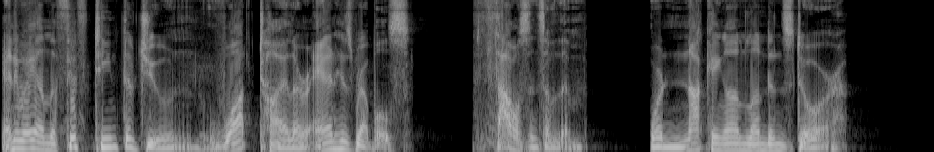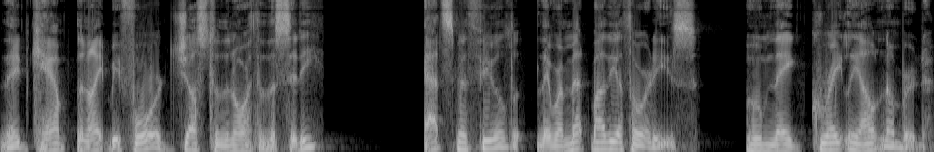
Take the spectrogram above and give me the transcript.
Anyway, on the 15th of June, Wat Tyler and his rebels, thousands of them, were knocking on London's door. They'd camped the night before just to the north of the city. At Smithfield, they were met by the authorities, whom they greatly outnumbered.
